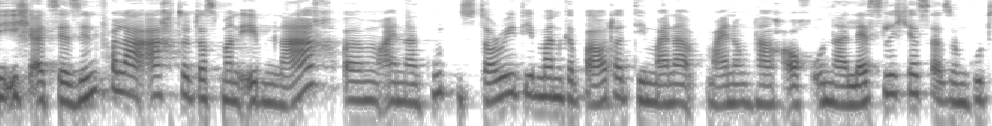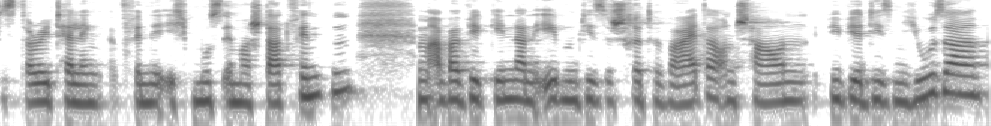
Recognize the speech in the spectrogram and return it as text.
die ich als sehr sinnvoll erachte, dass man eben nach ähm, einer guten Story, die man gebaut hat, die meiner Meinung nach auch unerlässlich ist, also ein gutes Storytelling, finde ich, muss immer stattfinden. Ähm, aber wir gehen dann eben diese Schritte weiter und schauen, wie wir diesen User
